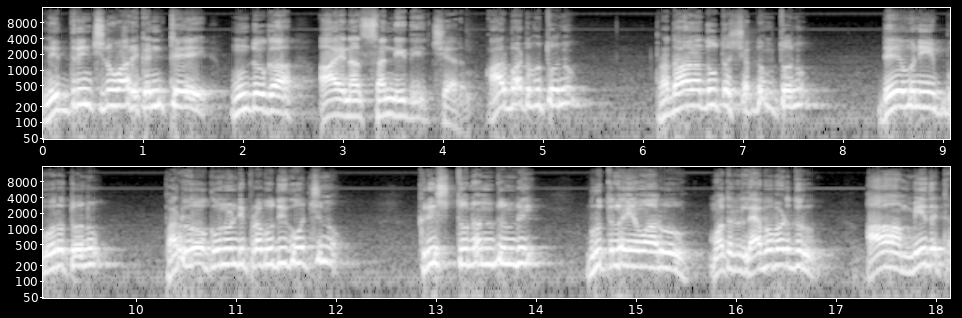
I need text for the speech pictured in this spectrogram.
నిద్రించిన వారి కంటే ముందుగా ఆయన సన్నిధి ఇచ్చారు ఆర్భాటముతోనూ ప్రధాన దూత శబ్దంతోనూ దేవుని బూరతోనూ పరలోకం నుండి ప్రభు దిగువచ్చును క్రీస్తునందుండి మృతులైన వారు మొదట లేపబడుదురు. ఆ మీదట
